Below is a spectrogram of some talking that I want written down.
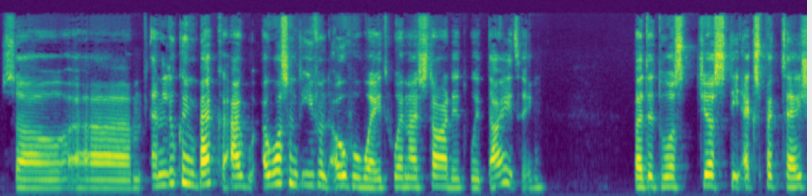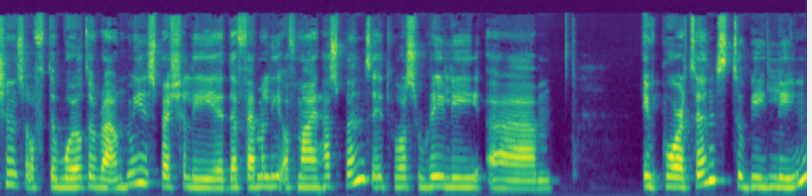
So um, and looking back, I wasn't even overweight when I started with dieting, but it was just the expectations of the world around me, especially uh, the family of my husband. It was really um, important to be lean,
